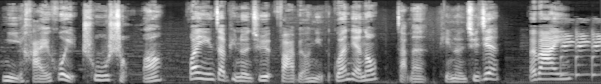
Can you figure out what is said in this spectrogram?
你还会出手吗？欢迎在评论区发表你的观点哦，咱们评论区见，拜拜。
